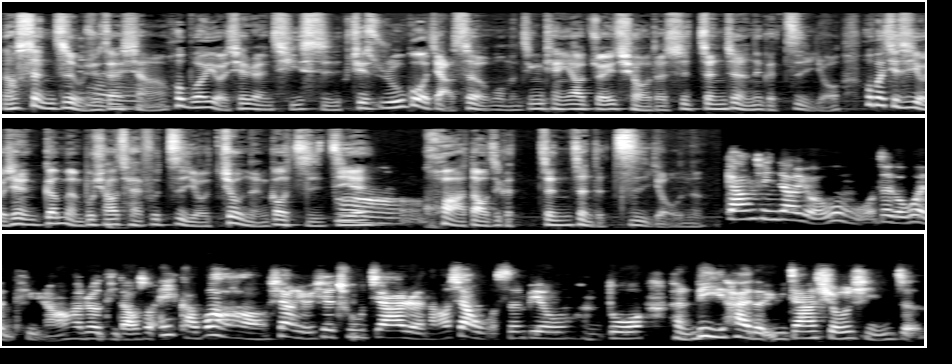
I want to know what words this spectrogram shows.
然后甚至我就在想，嗯、会不会有些人其实其实如果假设我们今天要追求的是真正的那个自由，会不会其实有些人根本不需要财富自由就能够直接跨到这个真正的自由呢？刚青椒有问我这个问题，然后他就提到说，哎，搞不好像有一些出家人，然后像我身边有很多很厉害的瑜伽修行者，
